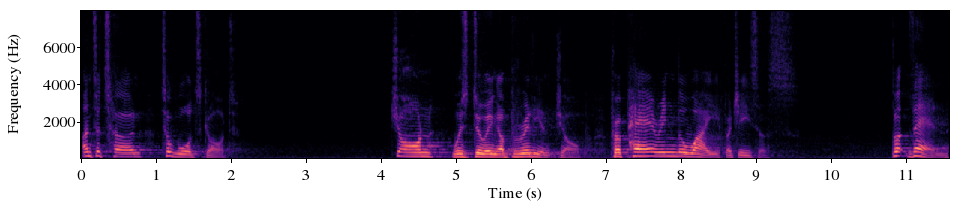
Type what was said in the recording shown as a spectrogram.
and to turn towards God. John was doing a brilliant job preparing the way for Jesus. But then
